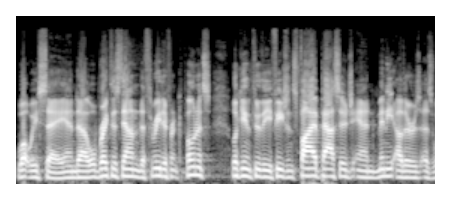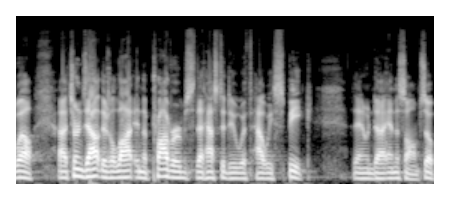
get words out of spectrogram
what we say. And uh, we'll break this down into three different components, looking through the Ephesians 5 passage and many others as well. Uh, turns out there's a lot in the Proverbs that has to do with how we speak. and, uh, and the Psalm. So,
